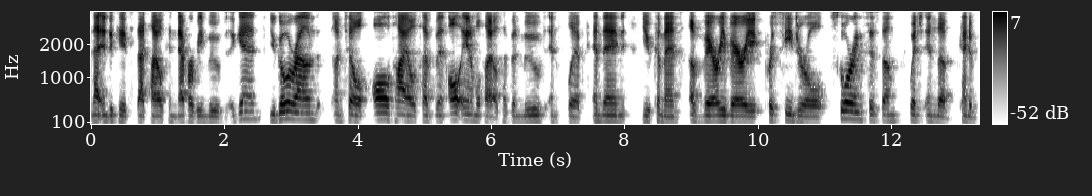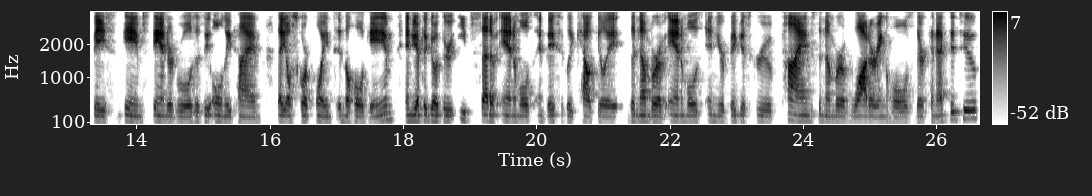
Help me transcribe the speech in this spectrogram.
and that indicates that tile can never be moved again. You go around until all tiles have been, all animal tiles have been moved and flipped, and then you commence a very, very procedural scoring system, which in the kind of base game standard rules is the only time that you'll score points in the whole game. And you have to go through each set of animals and basically calculate the number of animals in your biggest group times the number of watering holes they're connected to.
